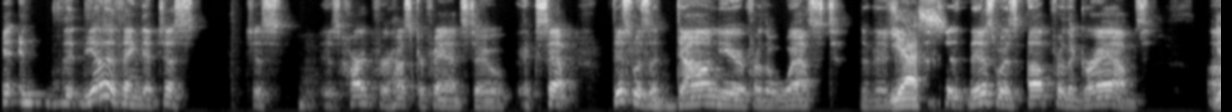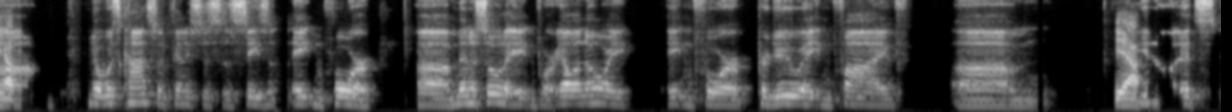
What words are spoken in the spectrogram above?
and, and the, the other thing that just just is hard for Husker fans to accept. This was a down year for the West division. Yes, this, this was up for the grabs yeah. Uh, you know, Wisconsin finishes the season eight and four. Uh, Minnesota eight and four. Illinois eight and four. Purdue eight and five. Um, yeah, you know, it's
